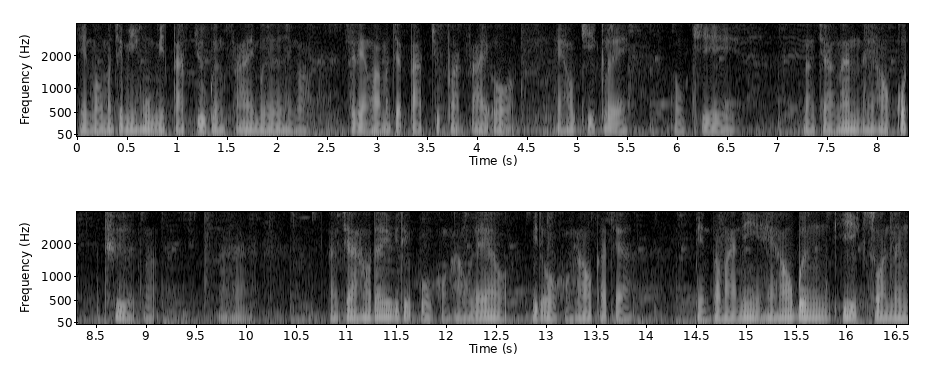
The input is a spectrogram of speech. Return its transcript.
เห็นบ่มันจะมีรูปมีตัดอยู่เบื้องซ้ายมือเห็นบ่แสดงว่ามันจะตัดอยู่ฝั่งซ้ายออก ให้เฮาคลิกเลยโอเค หลังจากนั้นให้เฮากดถึกเนาะหลังจากเฮาได้วิดีโอของเฮาแล้ววิดีโอของเฮาก็จะเป็นประมาณนี้ให้เฮาเบิ่งอีกส่วนหนึ่ง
